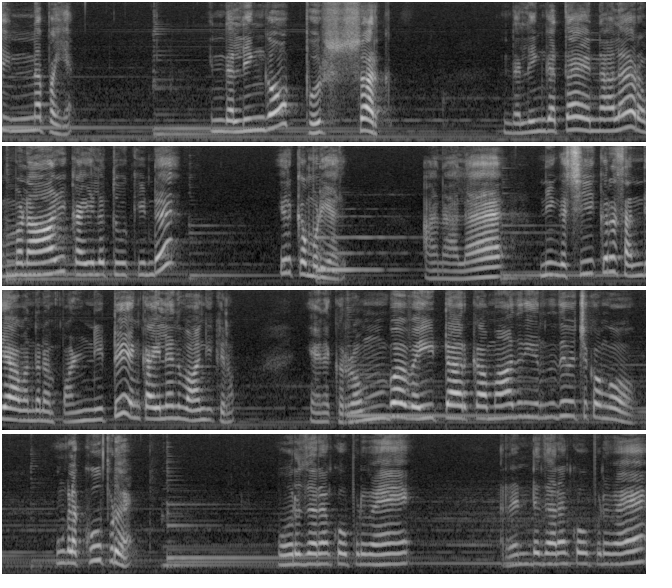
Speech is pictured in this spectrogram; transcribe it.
சின்ன பையன். இந்த லிங்கம் பெருசாக இருக்குது இந்த லிங்கத்தை என்னால் ரொம்ப நாள் கையில் தூக்கிண்டு இருக்க முடியாது. அதனால் நீங்கள் சீக்கிரம் சந்தியாவந்தனம் பண்ணிவிட்டு என் கையிலேருந்து வாங்கிக்கணும். எனக்கு ரொம்ப வெயிட்டாக இருக்க மாதிரி இருந்தது வச்சுக்கோங்க. உங்களை கூப்பிடுவேன். ஒரு தரம் கூப்பிடுவேன். ரெண்டு தரம் கூப்பிடுவேன்.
